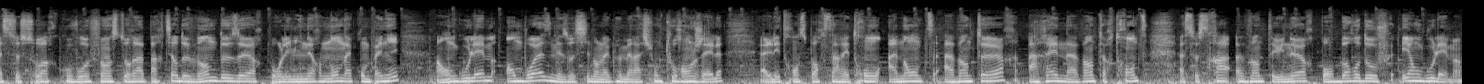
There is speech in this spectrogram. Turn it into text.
Ce soir, couvre-feu instauré à partir de 22h pour les mineurs non accompagnés à Angoulême, Amboise, mais aussi dans l'agglomération Tourangelle. Les transports s'arrêteront à Nantes à 20h, à Rennes à 20h30. Ce sera 21h pour Bordeaux et Angoulême.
